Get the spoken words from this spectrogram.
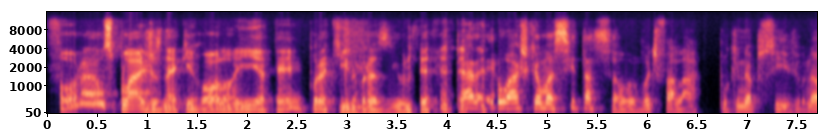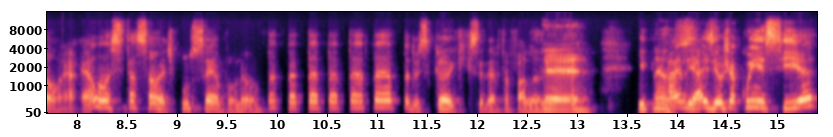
Fora os plágios, né, que rolam aí até por aqui no Brasil, né? Cara, eu acho que é uma citação, eu vou te falar, porque não é possível. Não, é, é uma citação, é tipo um sample, não. Do Skunk que você deve estar tá falando. É. Não, aliás, eu já conhecia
